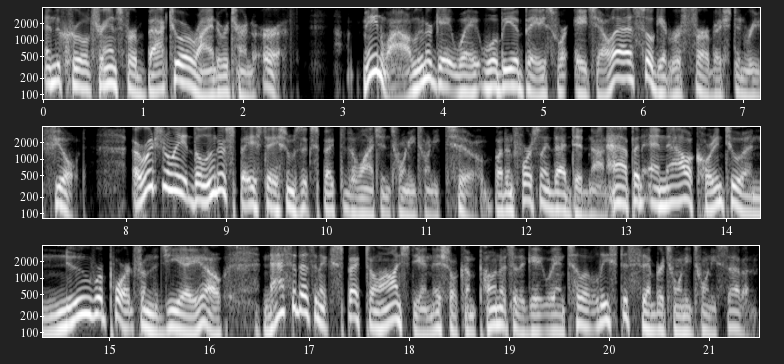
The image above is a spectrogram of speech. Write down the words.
and the crew will transfer back to Orion to return to Earth. Meanwhile, Lunar Gateway will be a base where HLS will get refurbished and refueled. Originally, the Lunar Space Station was expected to launch in 2022, but unfortunately that did not happen, and now, according to a new report from the GAO, NASA doesn't expect to launch the initial components of the Gateway until at least December 2027.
